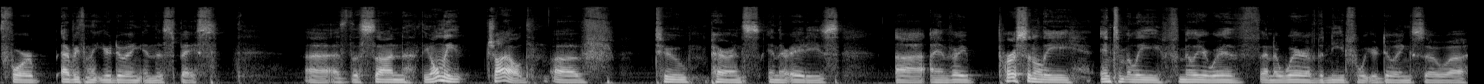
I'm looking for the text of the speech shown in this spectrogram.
for everything that you're doing in this space. Uh, as the son, the only child of two parents in their 80s, uh, I am very personally, intimately familiar with and aware of the need for what you're doing. So, uh,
